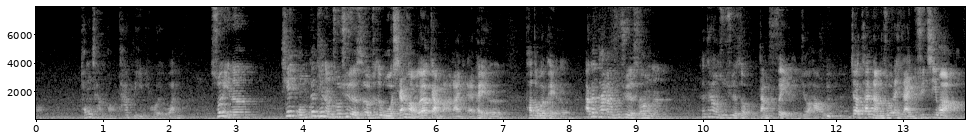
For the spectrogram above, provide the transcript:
哦，通常哦，他比你会玩。所以呢，天我们跟天同出去的时候，就是我想好我要干嘛，来你来配合，他都会配合。啊，跟贪狼出去的时候呢，跟贪狼出去的时候，我们当废人就好了。叫贪狼说，哎、来你去计划好，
